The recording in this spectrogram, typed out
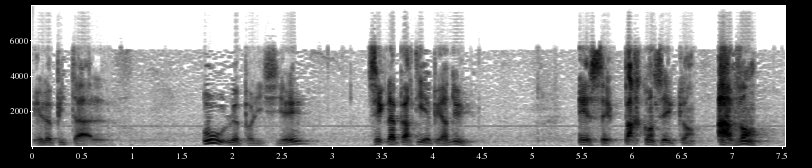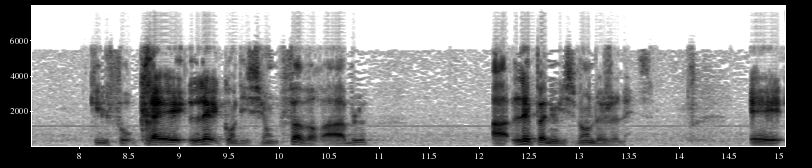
et l'hôpital ou le policier, c'est que la partie est perdue. Et c'est par conséquent avant qu'il faut créer les conditions favorables à l'épanouissement de la jeunesse. Et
